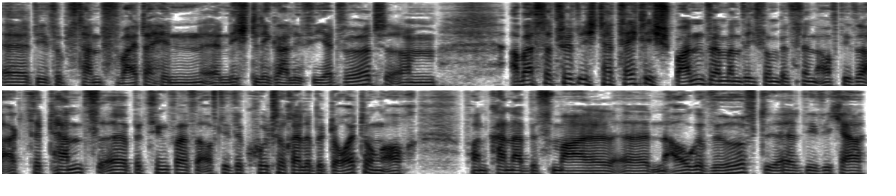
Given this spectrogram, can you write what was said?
äh, die Substanz weiterhin äh, nicht legalisiert wird. Ähm, aber es ist natürlich tatsächlich spannend, wenn man sich so ein bisschen auf diese Akzeptanz äh, beziehungsweise auf diese kulturelle Bedeutung auch von Cannabis mal äh, ein Auge wirft, äh, die sich ja,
